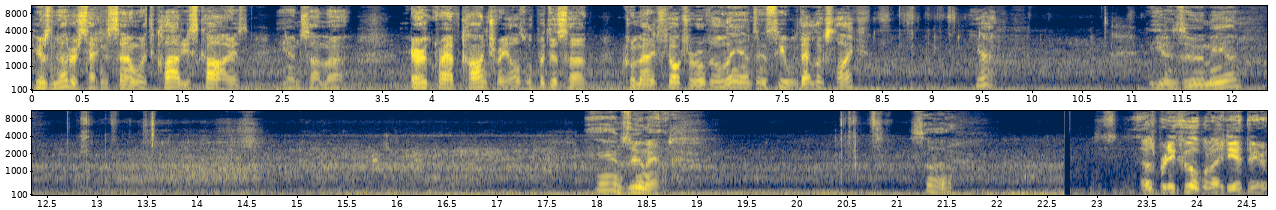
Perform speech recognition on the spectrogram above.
Here's another setting sun with cloudy skies and some uh, aircraft contrails. We'll put this uh, chromatic filter over the lens and see what that looks like. Yeah. Even zoom in. And zoom out. So, that was pretty cool what I did there.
